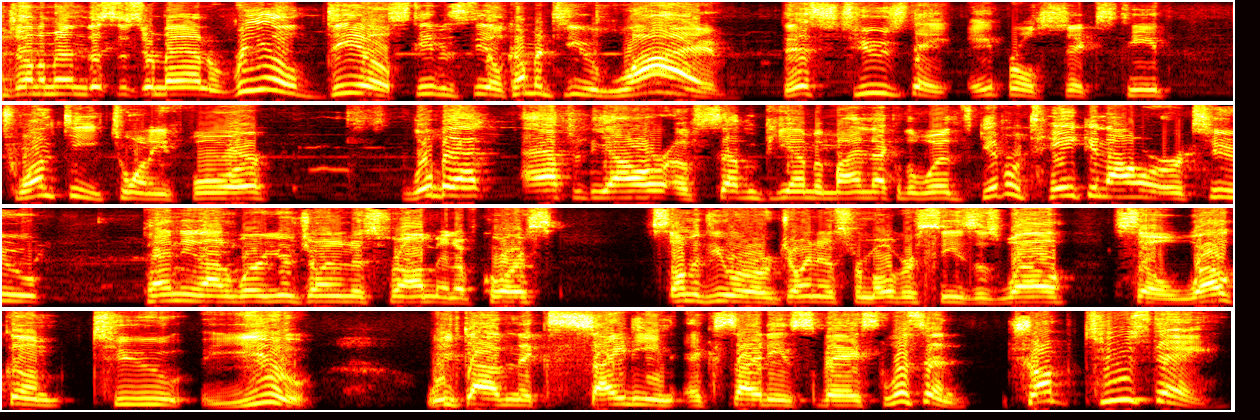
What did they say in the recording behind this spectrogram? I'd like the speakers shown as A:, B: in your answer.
A: and gentlemen, this is your man, Real Deal, Steven Steele, coming to you live this Tuesday, April 16th, 2024. A little bit after the hour of 7 p.m. in my neck of the woods, give or take an hour or two, depending on where you're joining us from. And of course, some of you are joining us from overseas as well. So, welcome to you. We've got an exciting, exciting space. Listen, Trump Tuesday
